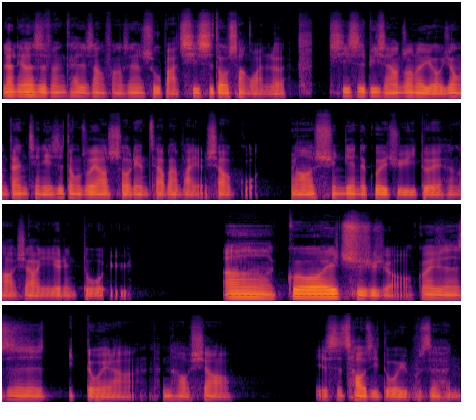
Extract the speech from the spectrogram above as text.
两点二十分开始上防身术，把七式都上完了。其实比想象中的有用，但前提是动作要熟练才有办法有效果。然后训练的规矩一堆，很好笑，也有点多余。啊，规矩哦，规矩真的是一堆啦，很好笑。也是超级多余，不是很，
